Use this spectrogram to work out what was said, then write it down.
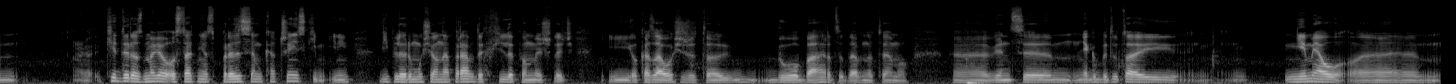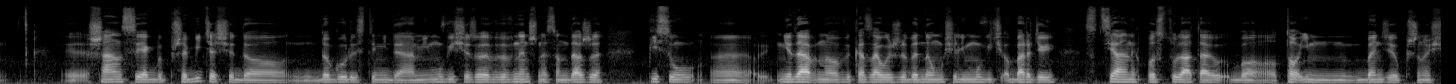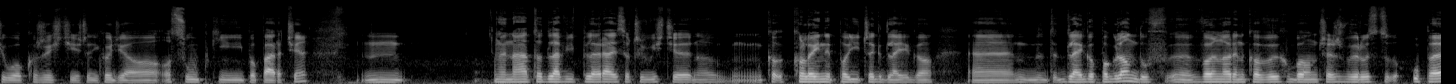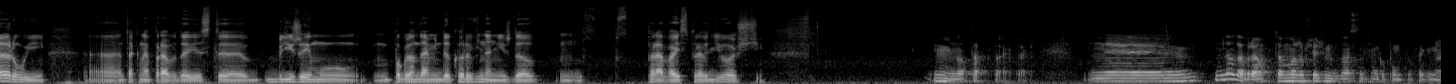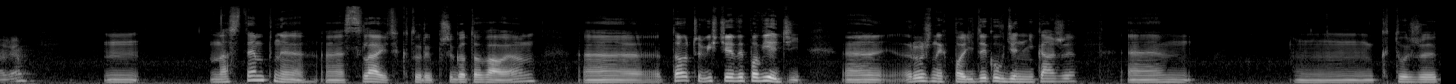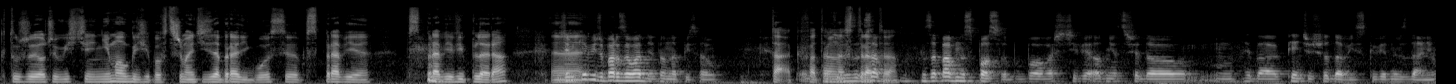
kiedy rozmawiał ostatnio z prezesem Kaczyńskim i Wipler musiał naprawdę chwilę pomyśleć i okazało się, że to było bardzo dawno temu. E, więc jakby tutaj nie miał szansy jakby przebicia się do, do góry z tymi ideami. Mówi się, że wewnętrzne sondaże PiSu e, niedawno wykazały, że będą musieli mówić o bardziej socjalnych postulatach, bo to im będzie przynosiło korzyści, jeżeli chodzi o, o słupki i poparcie. Mm, no a to dla Wiplera jest oczywiście no, ko kolejny policzek dla jego, e, dla jego poglądów e, wolnorynkowych, bo on przecież wyrósł UPR-u i e, tak naprawdę jest e, bliżej mu poglądami do Korwina niż do mm, Prawa i Sprawiedliwości. Mm, no tak, tak, tak. Yy, no dobra, to może przejdźmy do następnego punktu w takim razie. Mm, następny e, slajd, który przygotowałem, e, to oczywiście wypowiedzi e, różnych polityków, dziennikarzy, mm, którzy, którzy oczywiście nie mogli się powstrzymać i zabrali głos w sprawie, w sprawie Wiplera. Ziemkiewicz bardzo ładnie to napisał. Tak, fatalna strata. zabawny sposób, bo właściwie odniósł się do mm, chyba pięciu środowisk w jednym zdaniu.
